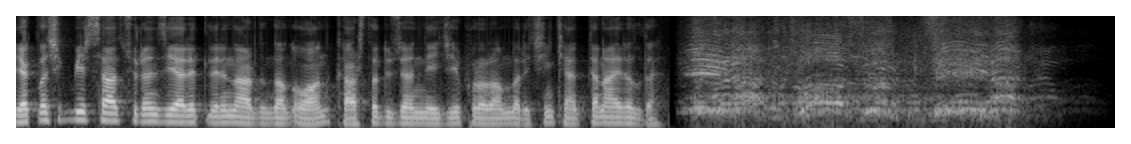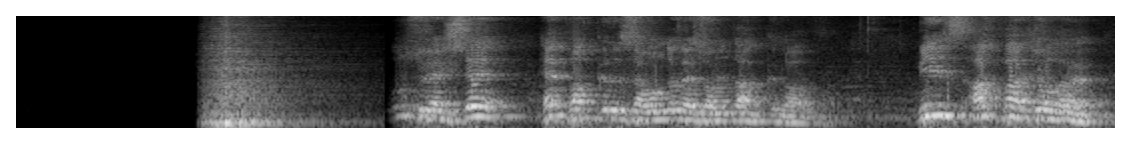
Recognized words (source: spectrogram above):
Yaklaşık bir saat süren ziyaretlerin ardından Oğan, Kars'ta düzenleyeceği programlar için kentten ayrıldı. Bu süreçte hep hakkını savundu ve sonunda hakkını aldı. Biz AK Parti olarak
